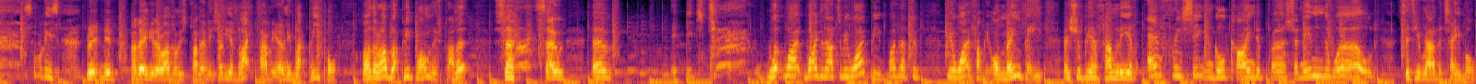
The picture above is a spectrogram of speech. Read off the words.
somebody's written in an alien arrives on this planet and it's only a black family, only black people. Well, there are black people on this planet, so so um, it's why why does that have to be white people? Why does that have to be a white family? Or maybe there should be a family of every single kind of person in the world sitting around a table.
